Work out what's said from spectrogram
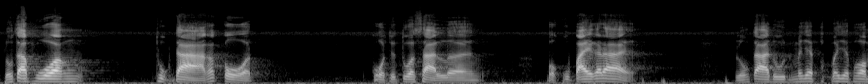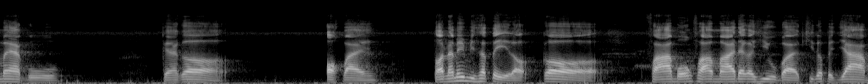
หลวงตาพวงถูกด่าก็โกรธ โกรธจนตัวสั่นเลย บอกกูไปก็ได้ หลวงตาดูไม่ใช่ไม่ใช่พ่อแม่กู แกก็ออกไป ตอนนั้นไม่มีสติหรอก ก็ฟ้ามงฟ้าไม้ได้ก็หิวไป คิดว่าเป็นย่าม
